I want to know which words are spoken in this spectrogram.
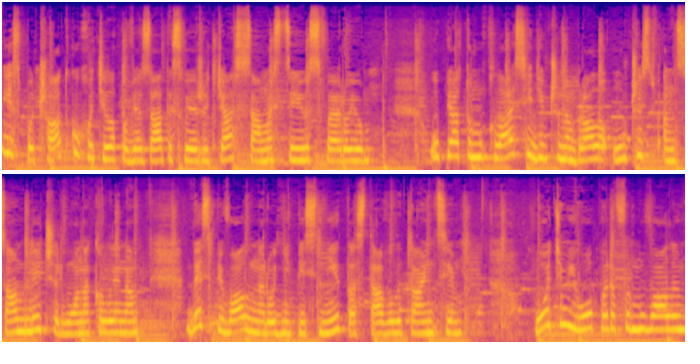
і спочатку хотіла пов'язати своє життя саме з цією сферою. У п'ятому класі дівчина брала участь в ансамблі Червона калина, де співали народні пісні та ставили танці. Потім його переформували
